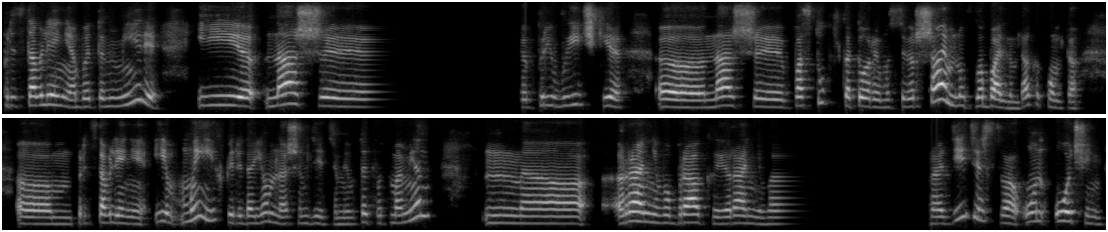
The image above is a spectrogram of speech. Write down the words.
представления об этом мире и наши привычки, э, наши поступки, которые мы совершаем, ну, в глобальном, да, каком-то э, представлении, и мы их передаем нашим детям. И вот этот вот момент э, раннего брака и раннего родительства, он очень,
